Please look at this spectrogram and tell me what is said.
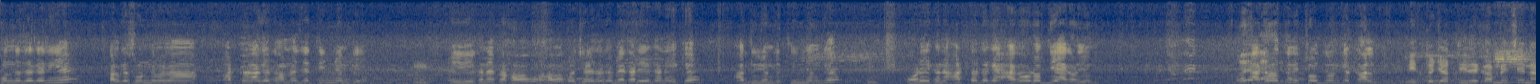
সন্ধ্যে থেকে নিয়ে কালকে সন্ধ্যেবেলা আটটার আগে কামড়েছে তিনজনকে। এই এখানে একটা হাওয়া হাওয়া করে ছেড়ে থাকে বেকারি এখানে একে আর দুজনকে তিনজনকে। পরে এখানে আটটা থেকে এগারোটা অব্দি এগারো জন। এগারো থেকে চোদ্দ জনকে কালকে। নিত্যযাত্রীদের কামড়েছে না?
